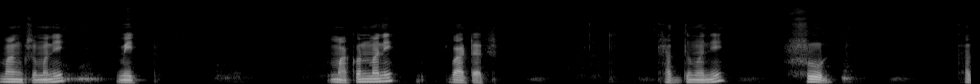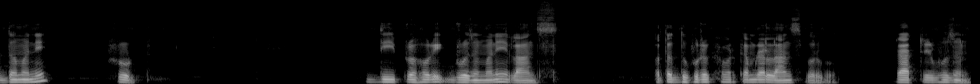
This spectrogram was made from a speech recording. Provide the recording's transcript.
মাংস মানে মিট। মাখন মানে বাটার। খাদ্য মানে ফ্রুট। খাদ্য মানে ফ্রুট। দ্বিপ্রহরিক ভোজন মানে লাঞ্চ। অর্থাৎ দুপুরের খাবারকে আমরা লাঞ্চ বলব। রাত্রির ভোজন।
